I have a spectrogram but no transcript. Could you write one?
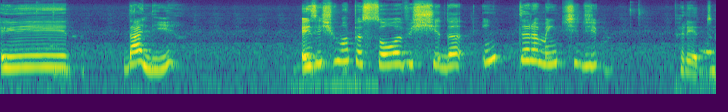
E dali existe uma pessoa vestida inteiramente de preto.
